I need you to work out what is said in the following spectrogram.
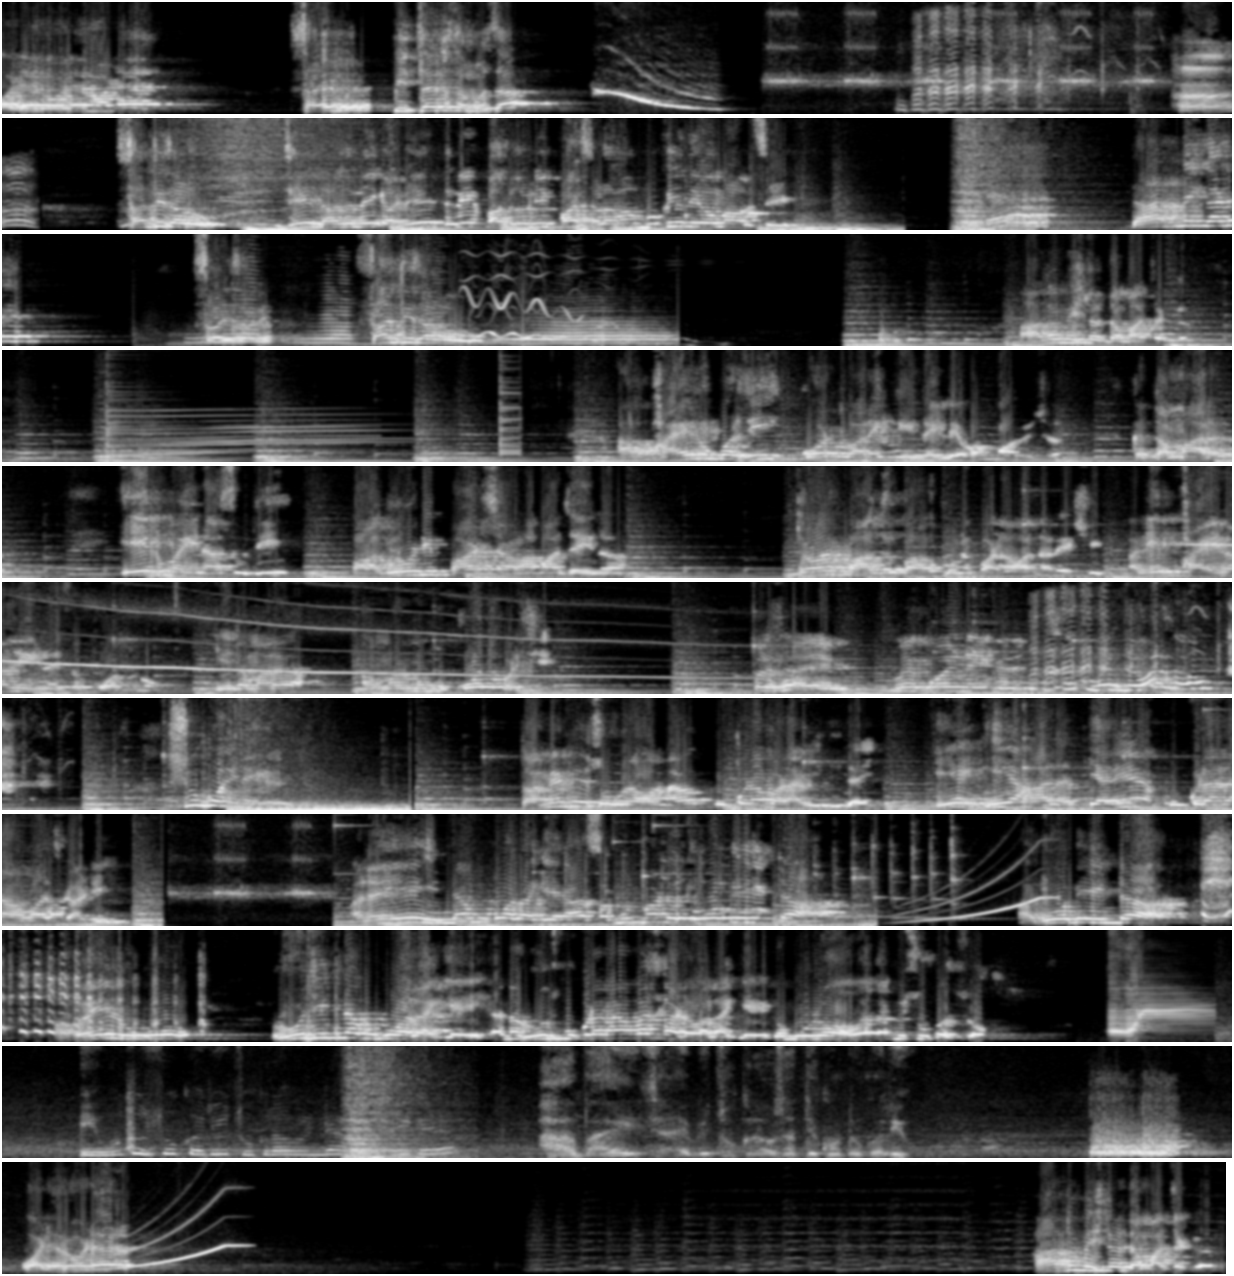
Order order order સાહેબ pizza કે સમોસા શાંતિ ચાલો જે દાંત નહીં કાઢે તેને પાગલોની પાઠશાળામાં મોકલી દેવામાં આવશે હે? દાંત નહીં કાઢે સોરી સોરી શાંતિ ચાલો હા તો મિસ્ટર ધમાચક્કર આ ફાઇલ ઉપરથી કોર્ટ દ્વારા એક નિર્ણય લેવામાં આવ્યો છે કે તમારે એક મહિના સુધી પાગલોની પાઠશાળામાં જઈને ત્રણ પાગલ બાળકોને ભણાવવાના રહેશે. અને એ ફાઇનલ નિર્ણય છે કોર્ટનો જે તમારે અમલમાં મૂકવો જ પડશે. પણ સાહેબ મેં કોઈ નહીં કર્યું. જવા દઉં. શું કોઈ નહીં કર્યું? તમે બે છોકરાઓના કુકડા બનાવી દીધા એ એ હાલ અત્યારે કુકડાના અવાજ કાઢી. અને એ ઈંડા મૂકવા લાગ્યા. આ સમુદ્ર માટે જુઓ બે ઈંડા. આ જુઓ બે ઈંડા. હવે લોકો રોજ ઈંડા મૂકવા લાગ્યા અને રોજ કુકડાના અવાજ કાઢવા લાગ્યા તો બોલો હવે તમે શું કરશો? એવું તો શું કર્યું? છોકરાઓ ઈંડા થઈ ગયા? હા ભાઈ સાહેબે છોકરાઓ સાથે ખોટું કર્યું. ઓર્ડર ઓર્ડર હા તો મિસ્ટર ધમાચકર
